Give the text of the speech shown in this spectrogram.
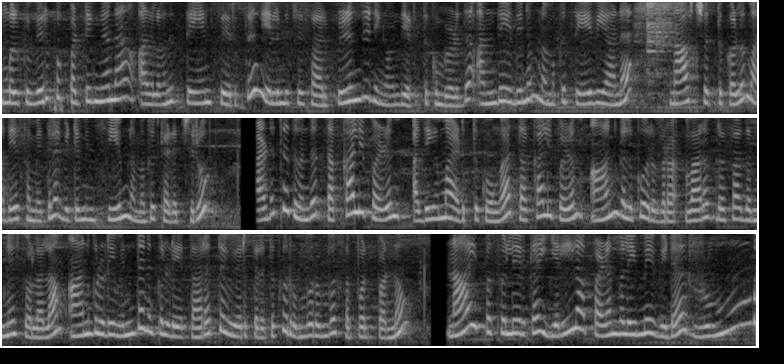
உங்களுக்கு விருப்பப்பட்டிங்கன்னா அதில் வந்து தேன் சேர்த்து எலுமிச்சை சாறு பிழிஞ்சு நீங்கள் வந்து எடுத்துக்கும் பொழுது அந்த தினம் நமக்கு தேவையான நார்ச்சத்துக்களும் அதே சமயத்தில் விட்டமின் சியும் நமக்கு கிடச்சிரும். அடுத்தது வந்து தக்காளி பழம் அதிகமாக எடுத்துக்கோங்க. தக்காளி பழம் ஆண்களுக்கு ஒரு வர வரப்பிரசாதம்னே சொல்லலாம். ஆண்களுடைய விந்தணுக்களுடைய தரத்தை உயர்த்துறதுக்கு ரொம்ப ரொம்ப சப்போர்ட் பண்ணும். நான் இப்போ சொல்லியிருக்கேன் எல்லா பழங்களையுமே விட ரொம்ப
